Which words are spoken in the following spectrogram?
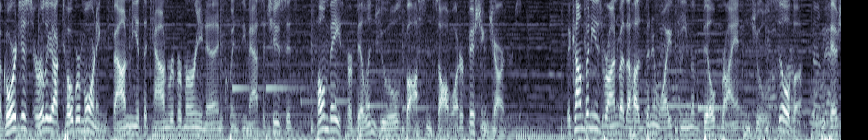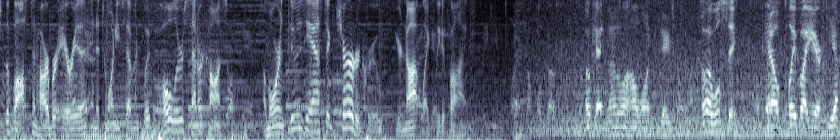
A gorgeous early October morning found me at the Town River Marina in Quincy, Massachusetts, home base for Bill and Jules Boston Saltwater Fishing Charters. The company is run by the husband and wife team of Bill Bryant and Jules Silva, who fish the Boston Harbor area in a 27 foot Polar center console. A more enthusiastic charter crew you're not likely to find. Okay. I don't know how long the day's going to last. Oh, we'll see. Okay. You know, play by ear. Yeah.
